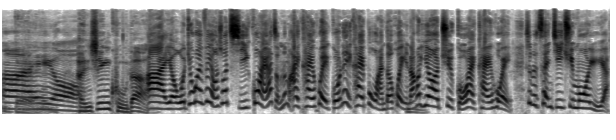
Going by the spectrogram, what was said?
哎呦，很辛苦的。哎呦，我就问费勇说，奇怪，他怎么那么爱开会？国内开不完的会，然后又要去国外开会，是不是趁机去摸鱼啊？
